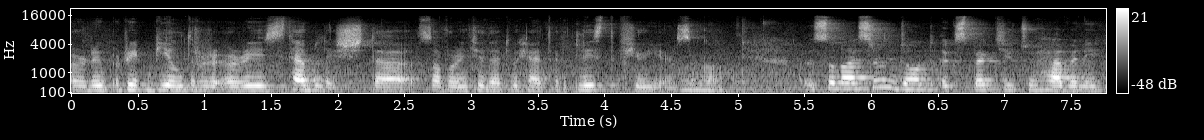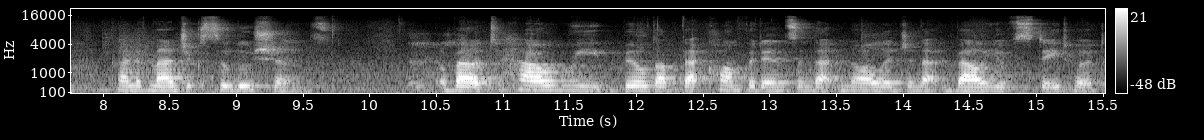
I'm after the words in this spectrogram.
re rebuild, re reestablish the sovereignty that we had at least a few years mm. ago. So I certainly don't expect you to have any kind of magic solutions about how we build up that confidence and that knowledge and that value of statehood.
